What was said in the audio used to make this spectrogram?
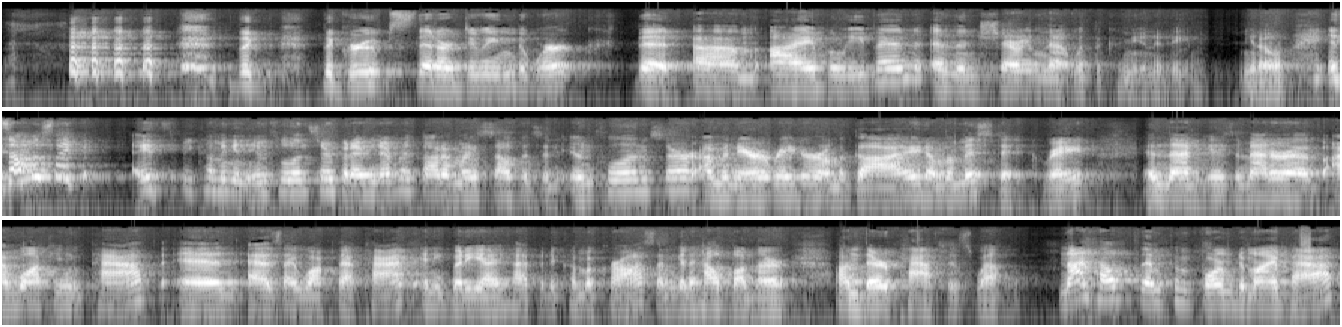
the the groups that are doing the work that um, I believe in, and then sharing that with the community. You know, it's almost like it's becoming an influencer, but I've never thought of myself as an influencer. I'm a narrator, I'm a guide, I'm a mystic, right? And that is a matter of I'm walking a path, and as I walk that path, anybody I happen to come across, I'm going to help on their on their path as well. Not help them conform to my path,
